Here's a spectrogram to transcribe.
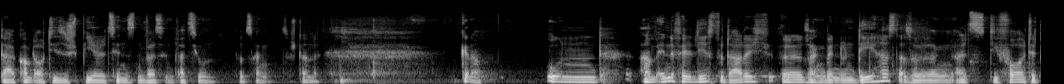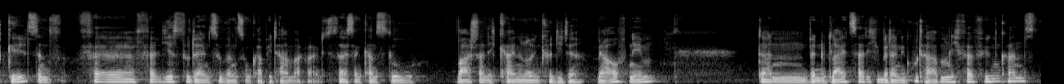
Da kommt auch dieses Spiel Zinsen versus Inflation sozusagen zustande. Genau. Und am Ende verlierst du dadurch, äh, sagen, wenn du ein D hast, also sagen, als defaulted gilt, dann ver verlierst du deinen Zugang zum Kapitalmarkt. Das heißt, dann kannst du wahrscheinlich keine neuen Kredite mehr aufnehmen. Dann, wenn du gleichzeitig über deine Guthaben nicht verfügen kannst,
